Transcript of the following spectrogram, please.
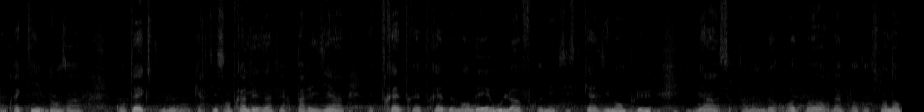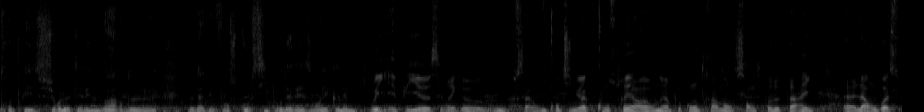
attractives dans un contexte où le quartier central des affaires parisien est très très très demandé, où l'offre n'existe quasiment plus, il y a un certain nombre de reports d'implantation d'entreprises sur le territoire de, de, la Défense, aussi pour des raisons économiques. Oui, et puis euh, c'est vrai qu'on on continue à construire, on est un peu contraint dans le centre de Paris, euh, là on voit ce,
